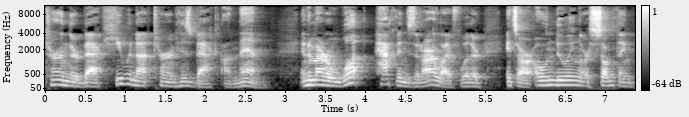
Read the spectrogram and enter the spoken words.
turn their back, he would not turn his back on them. And no matter what happens in our life, whether it's our own doing or something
